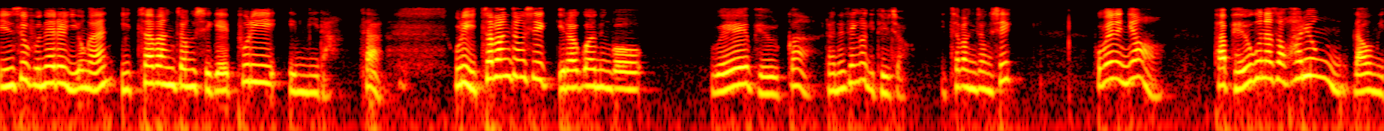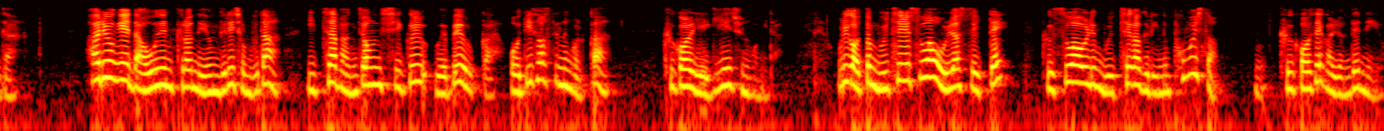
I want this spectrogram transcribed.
인수분해를 이용한 2차 방정식의 풀이입니다. 자, 우리 2차 방정식이라고 하는 거 왜 배울까? 라는 생각이 들죠. 2차 방정식 보면은요. 다 배우고 나서 활용 나옵니다. 활용에 나오는 그런 내용들이 전부 다 2차 방정식을 왜 배울까? 어디서 쓰는 걸까? 그걸 얘기해 주는 겁니다. 우리가 어떤 물체를 쏘아 올렸을 때 그 쏘아 올린 물체가 그리는 포물선 음, 그것에 관련된 내용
